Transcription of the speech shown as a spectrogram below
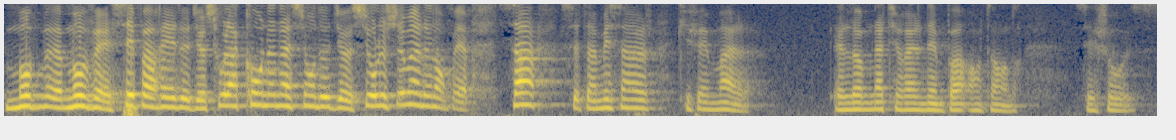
mauvais, séparé de Dieu, sous la condamnation de Dieu, sur le chemin de l'enfer, ça, c'est un message qui fait mal. Et l'homme naturel n'aime pas entendre ces choses.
